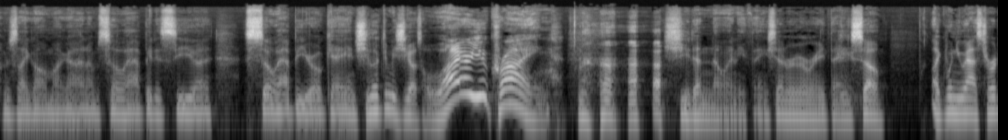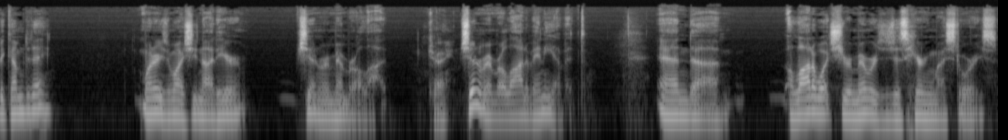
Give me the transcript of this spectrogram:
I'm just like, oh my God, I'm so happy to see you. I'm so happy you're okay. And she looked at me, she goes, Why are you crying? she doesn't know anything. She doesn't remember anything. So, like when you asked her to come today, one reason why she's not here, she doesn't remember a lot. Okay. She doesn't remember a lot of any of it. And uh, a lot of what she remembers is just hearing my stories,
